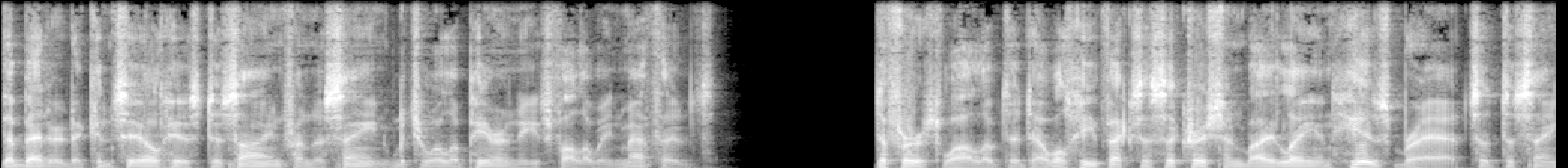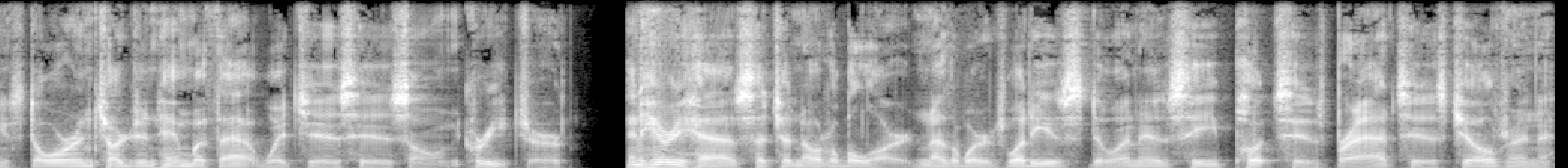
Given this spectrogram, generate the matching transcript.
the better to conceal his design from the saint, which will appear in these following methods. The first wile of the devil, he vexes a Christian by laying his brats at the saint's door and charging him with that which is his own creature. And here he has such a notable art. In other words, what he is doing is he puts his brats, his children,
